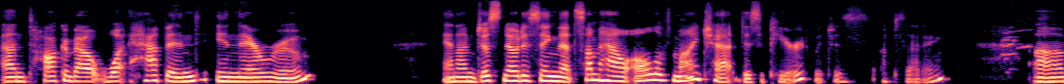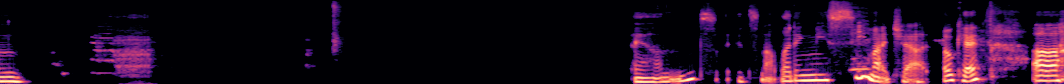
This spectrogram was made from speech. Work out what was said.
and talk about what happened in their room. And I'm just noticing that somehow all of my chat disappeared, which is upsetting. Um, and it's not letting me see my chat. Okay. Uh,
